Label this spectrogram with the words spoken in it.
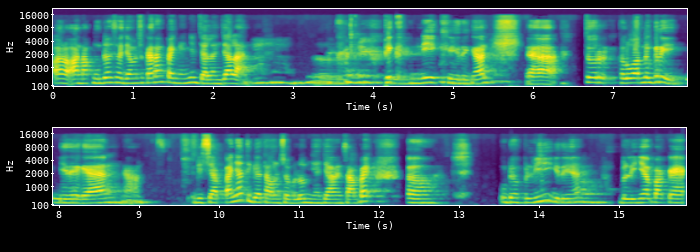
kalau anak muda zaman sekarang pengennya jalan-jalan, Hmm. Hmm, piknik gitu kan. Nah, tur ke luar negeri gitu kan. Nah, disiapkannya tiga tahun sebelumnya, jangan sampai eh, udah beli gitu ya, belinya pakai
